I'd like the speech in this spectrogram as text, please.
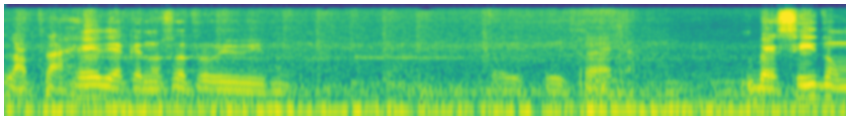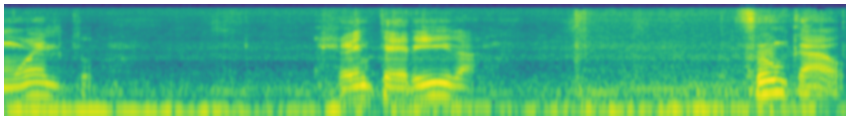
La tragedia que nosotros vivimos. Vecinos muertos, gente herida. Fue un caos.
